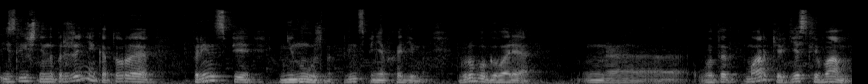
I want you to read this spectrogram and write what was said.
излишнее напряжение, которое, в принципе, не нужно, в принципе, необходимо. Грубо говоря, э, вот этот маркер, если вам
